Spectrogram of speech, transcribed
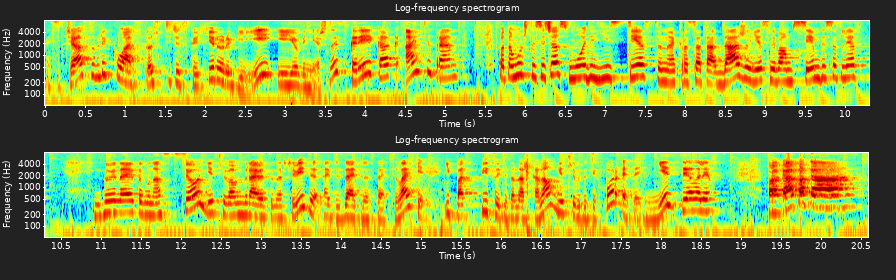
а сейчас увлеклась пластической хирургией и ее внешность скорее как антитренд. Потому что сейчас в моде естественная красота, даже если вам 70 лет ну и на этом у нас все. Если вам нравится наше видео, обязательно ставьте лайки и подписывайтесь на наш канал, если вы до сих пор это не сделали. Пока-пока!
